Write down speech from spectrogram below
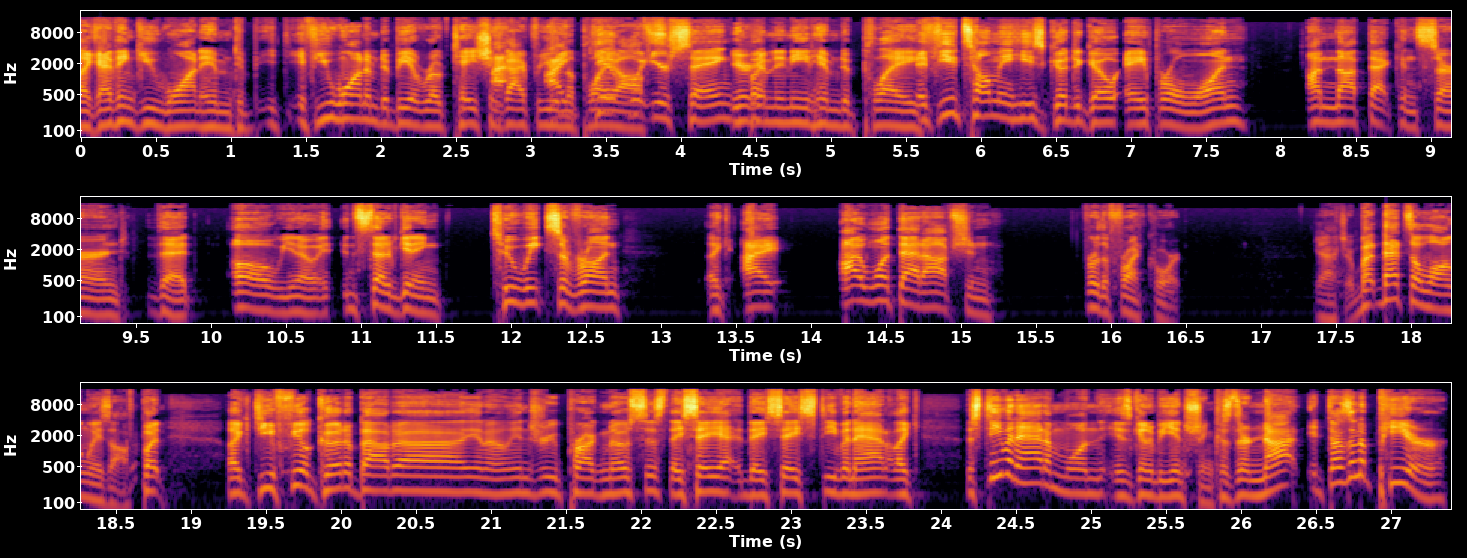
Like I think you want him to be if you want him to be a rotation guy for you I in the get playoffs. what you're saying, You're going to need him to play. If you tell me he's good to go April 1, I'm not that concerned that oh, you know, instead of getting 2 weeks of run, like I I want that option for the front court. Gotcha. But that's a long ways off. But like, do you feel good about uh, you know, injury prognosis? They say they say Steven Adam like the Steven Adam one is going to be interesting because they're not. It doesn't appear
